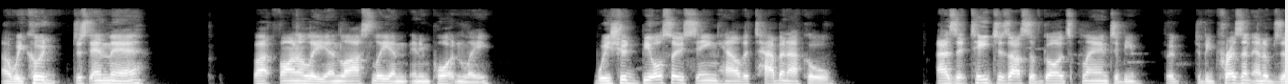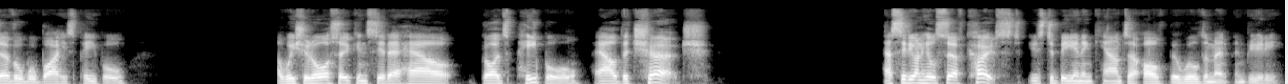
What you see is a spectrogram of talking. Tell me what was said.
uh, we could just end there. But finally, and lastly, and, and importantly, we should be also seeing how the tabernacle, as it teaches us of God's plan to be to be present and observable by His people, we should also consider how God's people, how the church, our city on hill surf coast is to be an encounter of bewilderment and beauty.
